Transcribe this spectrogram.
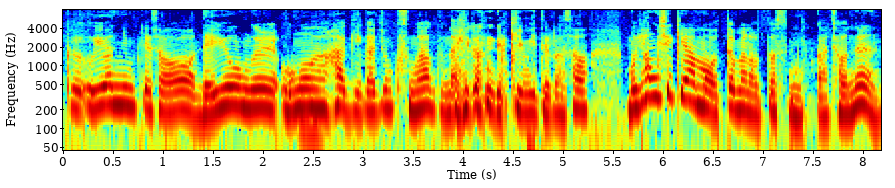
그 의원님께서 내용을 옹호하기가 좀 궁하구나 이런 느낌이 들어서 뭐 형식이야 뭐 어떠면 어떻습니까? 저는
